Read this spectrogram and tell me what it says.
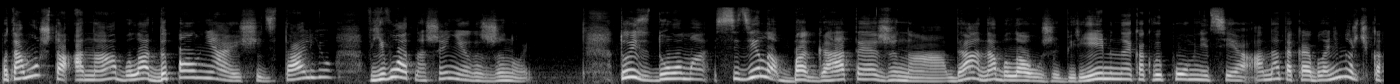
Потому что она была дополняющей деталью в его отношениях с женой. То есть дома сидела богатая жена, да, она была уже беременная, как вы помните, она такая была немножечко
